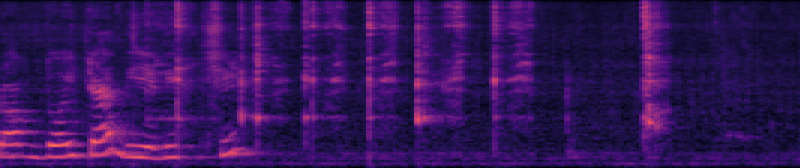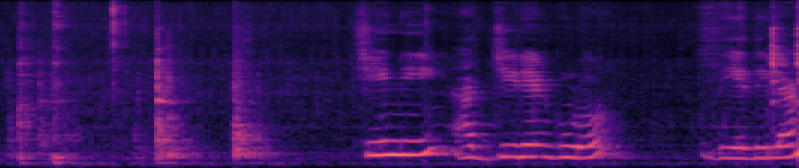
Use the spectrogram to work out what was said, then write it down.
টক দইটা দিয়ে দিচ্ছি। চিনি আর জিরের গুঁড়ো দিয়ে দিলাম।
